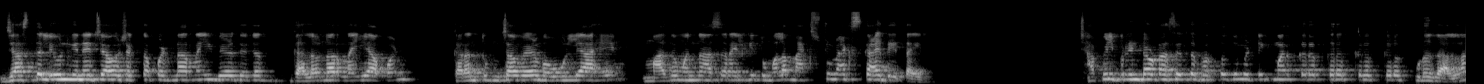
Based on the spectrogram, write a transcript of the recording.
जास्त लिहून घेण्याची आवश्यकता पडणार नाही वेळ त्याच्यात घालवणार नाहीये आपण. कारण तुमचा वेळ बहुमूल्य आहे. माझं म्हणणं असं राहील की तुम्हाला मॅक्स टू मॅक्स काय देता येईल? छापील प्रिंटआउट असेल तर फक्त तुम्ही टिक मार्क करत करत करत करत पुढे जाल ना?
